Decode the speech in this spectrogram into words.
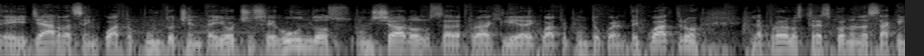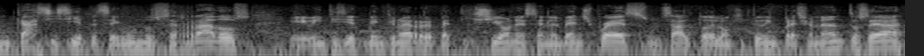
eh, yardas en 4.88 segundos, un shuttle, o sea, de prueba de agilidad de 4.44. La prueba de los tres conos la saca en casi 7 segundos cerrados, 27, eh, 29 repeticiones en el bench press, un salto de longitud impresionante, o sea,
